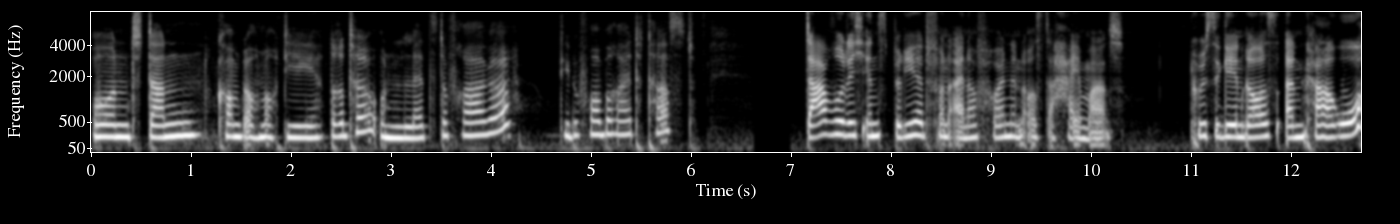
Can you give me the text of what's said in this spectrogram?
Und dann kommt auch noch die dritte und letzte Frage, die du vorbereitet hast. Da wurde ich inspiriert von einer Freundin aus der Heimat. Grüße gehen raus an Caro,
